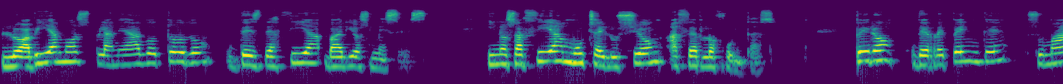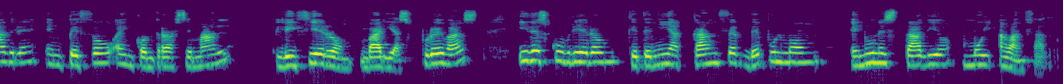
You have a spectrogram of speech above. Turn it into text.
Lo habíamos planeado todo desde hacía varios meses y nos hacía mucha ilusión hacerlo juntas. Pero de repente su madre empezó a encontrarse mal, le hicieron varias pruebas y descubrieron que tenía cáncer de pulmón en un estadio muy avanzado.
